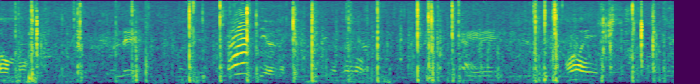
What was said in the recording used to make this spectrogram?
นี่แดดลมนะแป๊บเดียวเลยเดี๋ยวไม่ลมโอ้ยค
